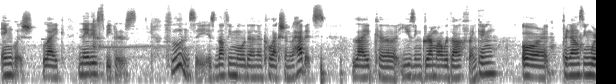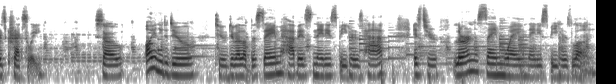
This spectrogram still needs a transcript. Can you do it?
English like native speakers. Fluency is nothing more than a collection of habits, like uh, using grammar without thinking or pronouncing words correctly. So, all you need to do to develop the same habits native speakers have is to learn the same way native speakers learn.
